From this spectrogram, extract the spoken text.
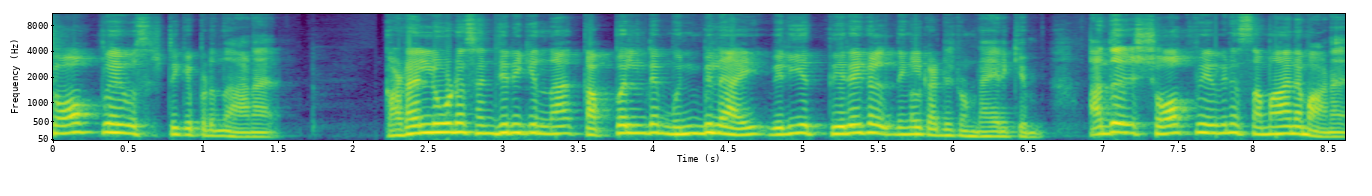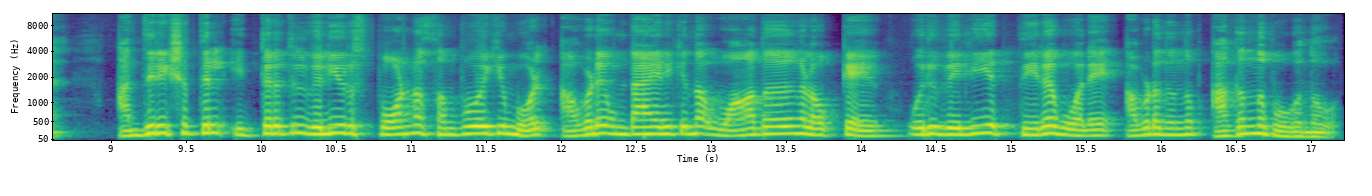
ഷോക്ക് വേവ് സൃഷ്ടിക്കപ്പെടുന്നതാണ്. കടലിലൂടെ സഞ്ചരിക്കുന്ന കപ്പലിന്റെ മുൻപിലായി വലിയ തിരകൾ നിങ്ങൾ കണ്ടിട്ടുണ്ടായിരിക്കും. അത് ഷോക്ക് വേവിന് സമാനമാണ്. അന്തരീക്ഷത്തിൽ ഇത്തരത്തിൽ വലിയൊരു സ്ഫോടനം സംഭവിക്കുമ്പോൾ അവിടെ ഉണ്ടായിരിക്കുന്ന വാതകങ്ങളൊക്കെ ഒരു വലിയ തിര പോലെ അവിടെ നിന്നും അകന്നു പോകുന്നു.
